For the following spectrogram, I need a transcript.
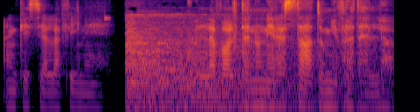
Anche se alla fine... Quella volta non era stato mio fratello.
